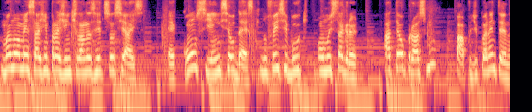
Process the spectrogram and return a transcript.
Manda uma mensagem pra gente lá nas redes sociais. É Consciência Udesc, no Facebook ou no Instagram. Até o próximo Papo de Quarentena.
